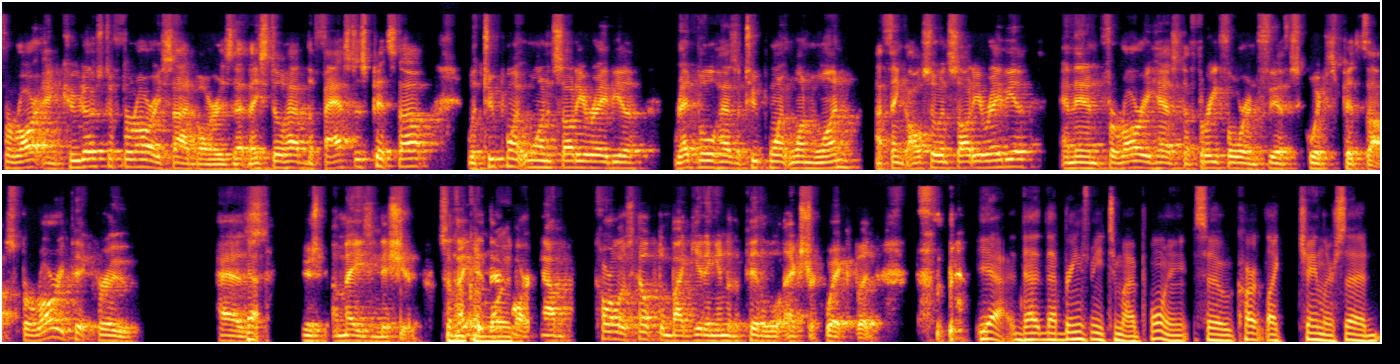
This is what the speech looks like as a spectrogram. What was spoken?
Ferrari and kudos to Ferrari sidebar is that they still have the fastest pit stop with 2.1 in Saudi Arabia. Red Bull has a 2.11, I think also in Saudi Arabia. And then Ferrari has the three, four, and fifth quickest pit stops. Ferrari pit crew has just amazing this year. So they Knock on did their wood. part. Now Carlos helped him by getting into the pit a little extra quick, but Yeah, that that brings me to my point. So, Car- like Chandler said,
